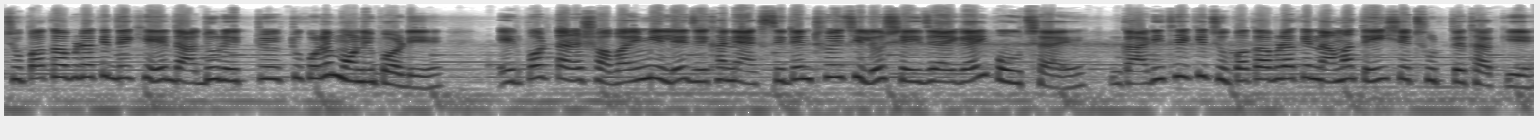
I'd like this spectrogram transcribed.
চুপাকাবরাকে দেখে দাদুর একটু একটু করে মনে পড়ে। এরপর তারা সবাই মিলে যেখানে অ্যাক্সিডেন্ট হয়েছিল সেই জায়গায় পৌঁছায়। গাড়ি থেকে চুপাকাবরাকে নামাতেই সে ছুটতে থাকে।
